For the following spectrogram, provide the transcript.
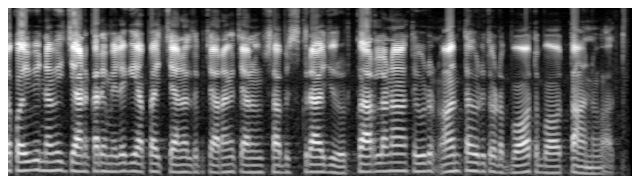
ਤਾਂ ਕੋਈ ਵੀ ਨਵੀਂ ਜਾਣਕਾਰੀ ਮਿਲੇਗੀ, ਆਪਾਂ ਇਸ ਚੈਨਲ ਤੇ ਪਹੁੰਚਾਵਾਂਗੇ ਚੈਨਲ ਨੂੰ ਸਬਸਕ੍ਰਾਈਬ ਜ਼ਰੂਰ ਕਰ ਲੈਣਾ। ਤੇ ਵੀਡੀਓ ਨੂੰ ਅੰਤ ਤੱਕ ਵੀਡੀਓ ਤੁਹਾਡਾ ਬਹੁਤ ਬਹੁਤ ਧੰਨਵਾਦ।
